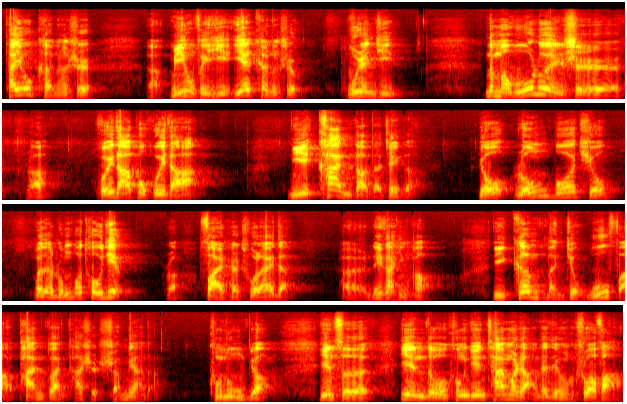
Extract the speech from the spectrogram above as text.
它有可能是啊民用飞机，也可能是无人机。那么，无论是是吧，回答不回答，你看到的这个。由龙波球或者龙波透镜是吧反射出来的呃雷达信号，你根本就无法判断它是什么样的空中目标。因此，印度空军参谋长的这种说法，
